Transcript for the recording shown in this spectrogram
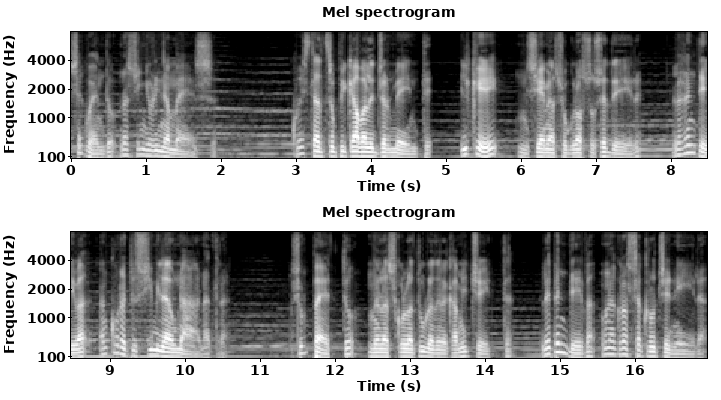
seguendo la signorina Mess. Questa zoppicava leggermente, il che, insieme al suo grosso sedere, la rendeva ancora più simile a un'anatra. Sul petto, nella scollatura della camicetta, le pendeva una grossa croce nera.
